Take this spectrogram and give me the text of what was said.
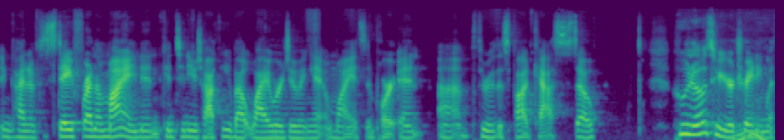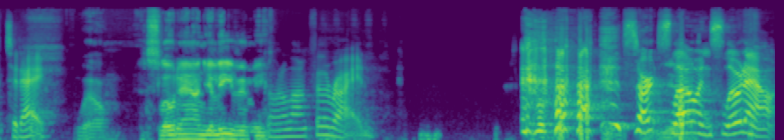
and kind of stay front of mind and continue talking about why we're doing it and why it's important um, through this podcast. So Who knows who you're training Mm. with today? Well, slow down. You're leaving me. Going along for the ride. Start slow and slow down.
